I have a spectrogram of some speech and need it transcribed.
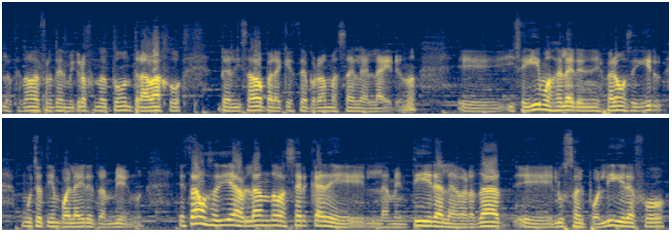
los que estamos al frente del micrófono, todo un trabajo realizado para que este programa salga al aire. ¿no? Eh, y seguimos al aire, y esperamos seguir mucho tiempo al aire también. ¿no? Estábamos allí hablando acerca de la mentira, la verdad, eh, el uso del polígrafo.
